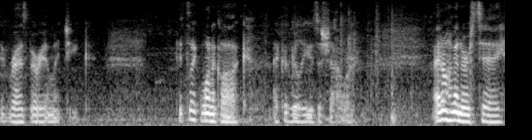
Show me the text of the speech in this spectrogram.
have raspberry on my cheek. It's like one o'clock. I could really use a shower. I don't have a nurse today.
